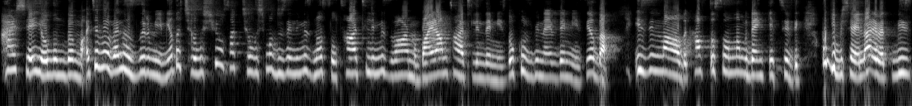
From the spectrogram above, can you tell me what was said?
Her şey yolunda mı? Acaba ben hazır mıyım? Ya da çalışıyorsak çalışma düzenimiz nasıl? Tatilimiz var mı? Bayram tatilinde miyiz? 9 gün evde miyiz? Ya da izin mi aldık? Hafta sonuna mı denk getirdik? Bu gibi şeyler evet biz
